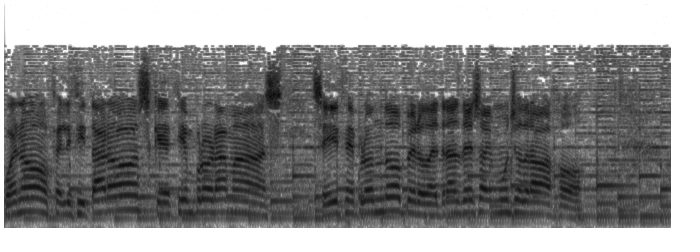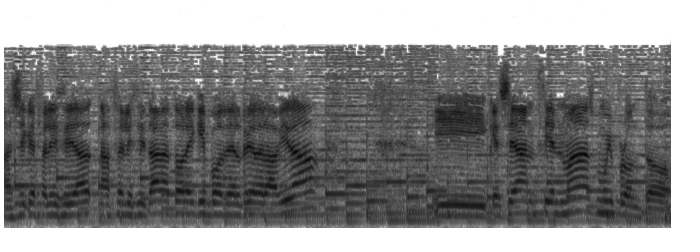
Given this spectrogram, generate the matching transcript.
Bueno, felicitaros que 100 programas se dice pronto, pero detrás de eso hay mucho trabajo. Así que felicidad, a felicitar a todo el equipo del Río de la Vida y que sean 100 más muy pronto.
